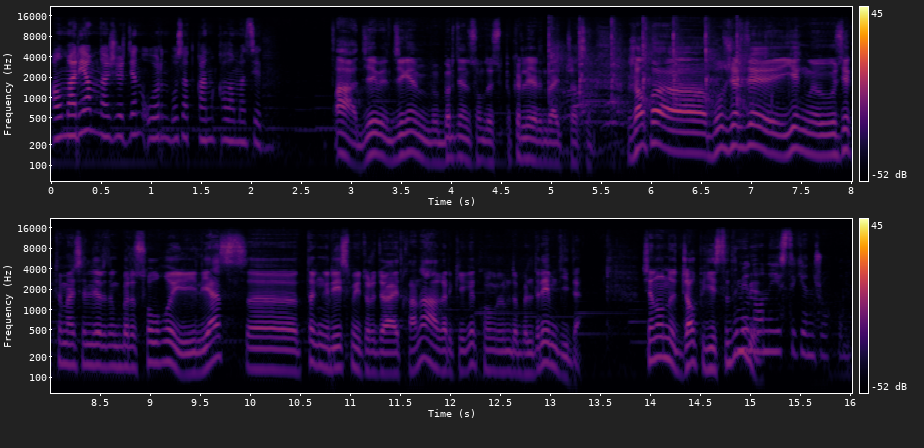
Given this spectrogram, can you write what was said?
Ал мариям мына жерден орын босатқанын қаламас едім а де- деген бірден сондай пікірлеріңді айтып жатсың. Жалпы бұл жерде ең өзекті мәселелердің бірі сол ғой ильястың ресми түрде айтқаны ақеркеге көңілімді білдіремін дейді. Сен оны жалпы естідің мен бе? оны естіген жоқпын.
